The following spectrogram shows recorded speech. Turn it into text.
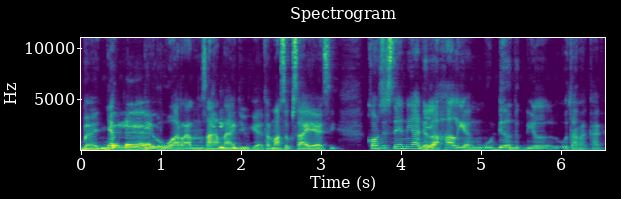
Banyak Bener. di luaran sana juga, termasuk saya sih. Konsisten ini adalah yeah. hal yang mudah untuk diutarakan.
